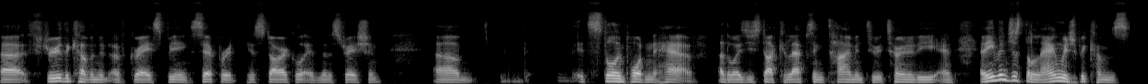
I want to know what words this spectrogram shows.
uh, through the covenant of grace being separate historical administration, um, it's still important to have. Otherwise, you start collapsing time into eternity, and and even just the language becomes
